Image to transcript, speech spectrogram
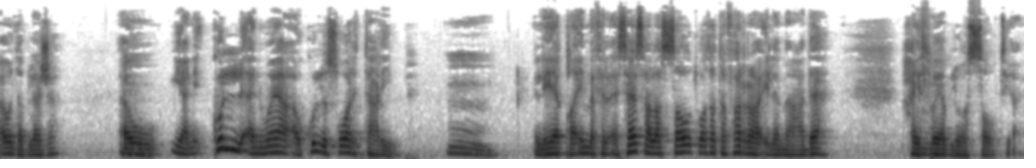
أو دبلجة أو يعني كل أنواع أو كل صور التعريب. مم. اللي هي قائمة في الأساس على الصوت وتتفرع إلى ما عداه حيث يبلغ الصوت يعني.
